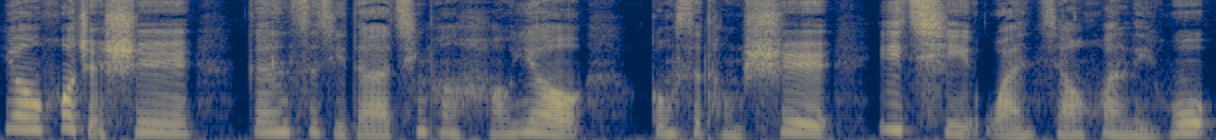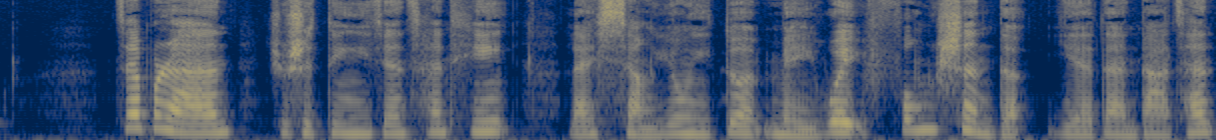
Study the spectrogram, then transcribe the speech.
又或者是跟自己的亲朋好友、公司同事一起玩交换礼物，再不然就是订一间餐厅来享用一顿美味丰盛的耶诞大餐。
